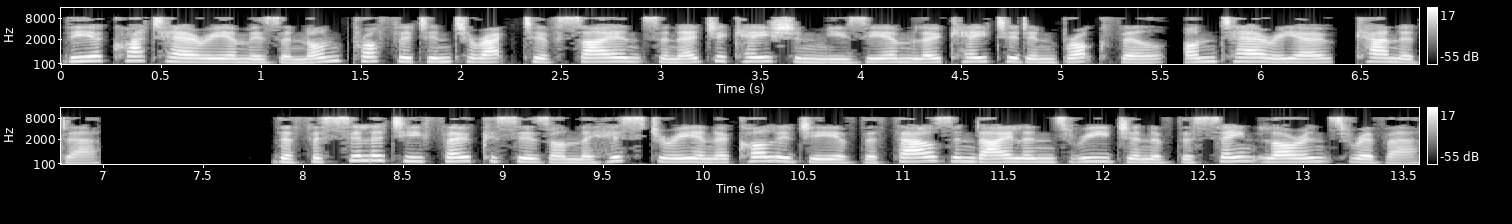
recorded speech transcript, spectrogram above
The Aquatarium is a non-profit interactive science and education museum located in Brockville, Ontario, Canada. The facility focuses on the history and ecology of the Thousand Islands region of the St. Lawrence River.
